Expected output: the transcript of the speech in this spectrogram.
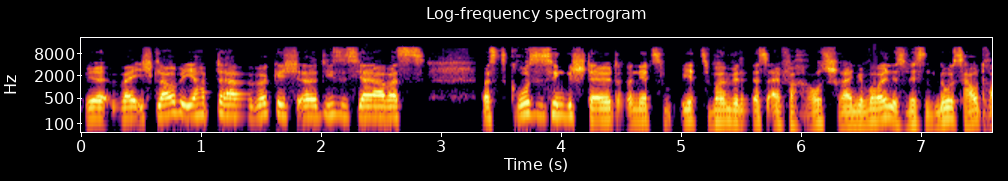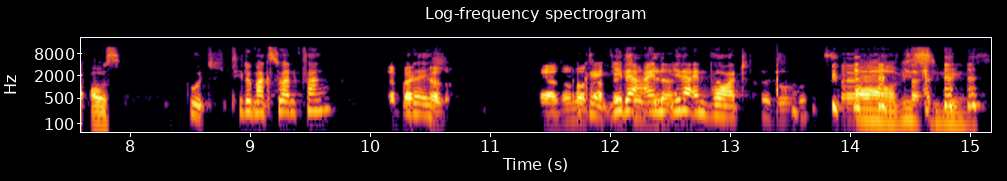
Wir, weil ich glaube, ihr habt da wirklich äh, dieses Jahr was, was Großes hingestellt und jetzt, jetzt wollen wir das einfach rausschreien. Wir wollen es wissen. Los, haut raus. Gut. Tilo, magst du anfangen? Oder ich? Ja, okay, jeder ein, jeder ein Wort. Oh, wie süß.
